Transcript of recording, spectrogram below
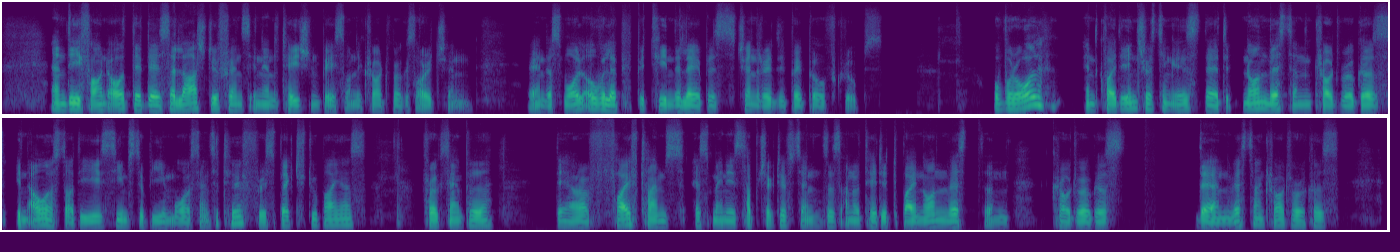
And they found out that there's a large difference in annotation based on the crowd workers' origin and a small overlap between the labels generated by both groups. Overall, and quite interesting is that non-Western crowd workers in our study seems to be more sensitive respect to bias. For example, there are five times as many subjective sentences annotated by non-Western crowd workers than Western crowd workers,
